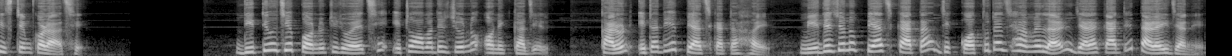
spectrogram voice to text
সিস্টেম করা আছে। দ্বিতীয় যে পণ্যটি রয়েছে, এটাও আমাদের জন্য অনেক কাজের। কারণ এটা দিয়ে পেঁয়াজ কাটা হয়। মেয়েদের জন্য পেঁয়াজ কাটা যে কতটা ঝামেলার যারা কাটে, তারাই জানে।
